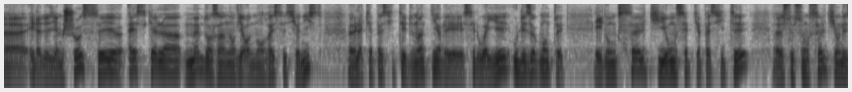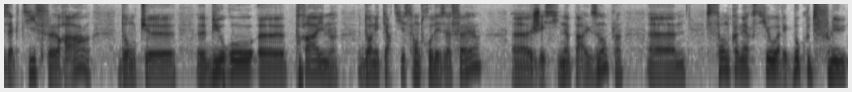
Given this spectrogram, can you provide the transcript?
Euh, et la deuxième chose, c'est euh, est-ce qu'elle a, même dans un environnement récessionniste, euh, la capacité de maintenir ses loyers ou de les augmenter? Et donc celles qui ont cette capacité, ce sont celles qui ont des actifs rares. Donc bureaux prime dans les quartiers centraux des affaires, Gessina par exemple, hein, euh, centres commerciaux avec beaucoup de flux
